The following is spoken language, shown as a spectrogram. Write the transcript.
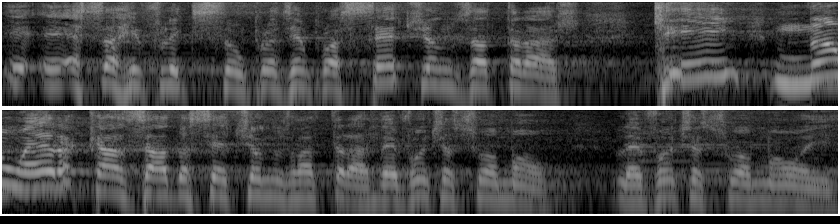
essa reflexão, por exemplo, há sete anos atrás, quem não era casado há sete anos atrás? Levante a sua mão, levante a sua mão aí.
